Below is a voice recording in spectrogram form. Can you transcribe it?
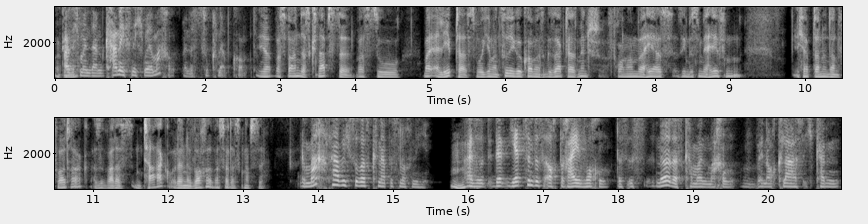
Okay. Also ich meine, dann kann ich es nicht mehr machen, wenn es zu knapp kommt. ja, was war denn das Knappste, was du mal erlebt hast, wo jemand zu dir gekommen ist und gesagt hat, Mensch, Frau Mamba-Hers, Sie müssen mir helfen. Ich habe dann und dann Vortrag. Also war das ein Tag oder eine Woche? Was war das Knappste? Gemacht habe ich sowas Knappes noch nie. Mhm. Also jetzt sind es auch drei Wochen. Das ist, ne, das kann man machen. Wenn auch klar ist, ich kann,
